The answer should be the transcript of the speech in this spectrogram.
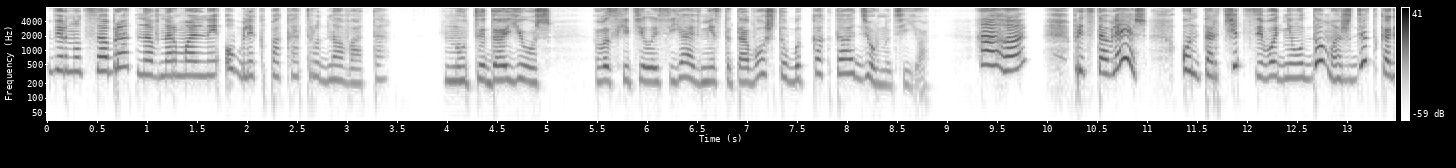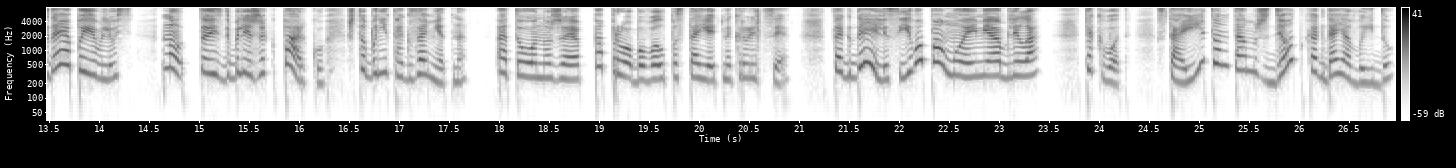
вернуться обратно в нормальный облик пока трудновато. «Ну ты даешь!» — восхитилась я вместо того, чтобы как-то одернуть ее. «Ага, представляешь, он торчит сегодня у дома, ждет, когда я появлюсь. Ну, то есть ближе к парку, чтобы не так заметно. А то он уже попробовал постоять на крыльце. Так Дейлис его помоями облила. Так вот, стоит он там, ждет, когда я выйду.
